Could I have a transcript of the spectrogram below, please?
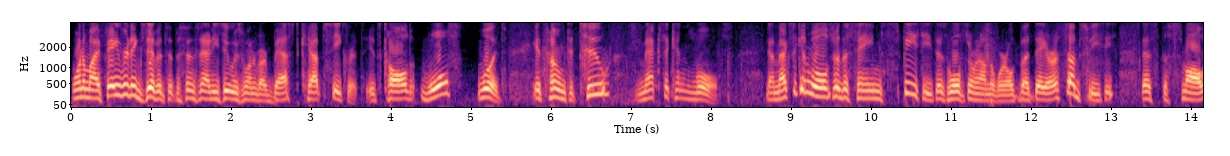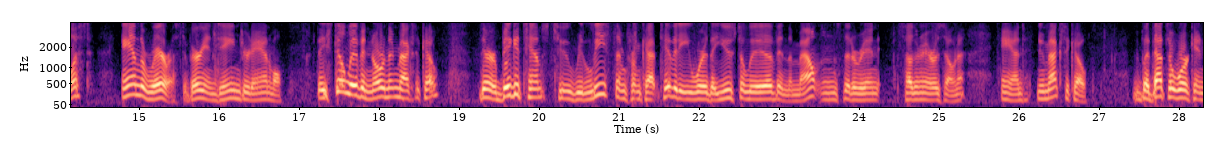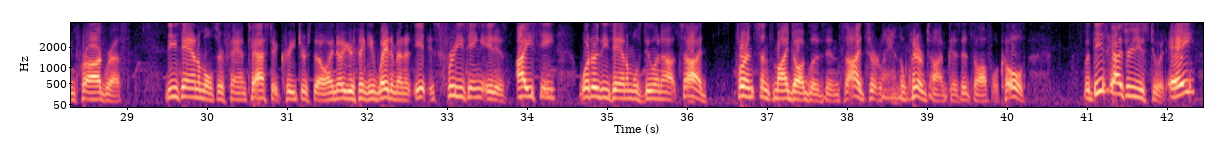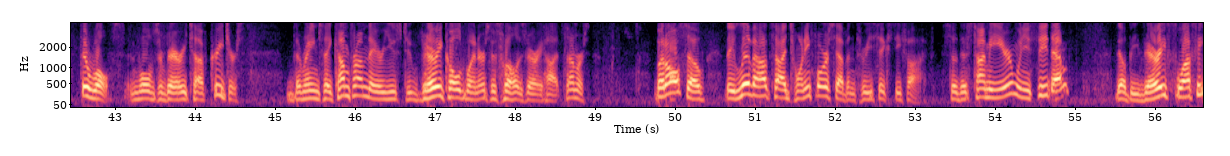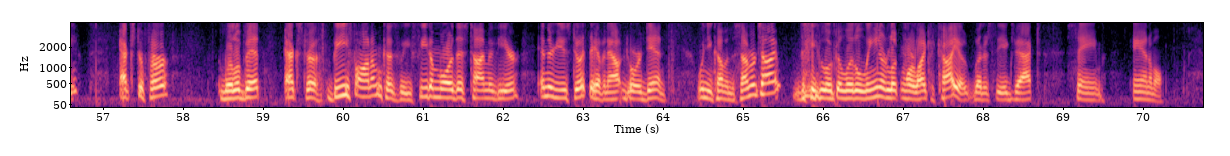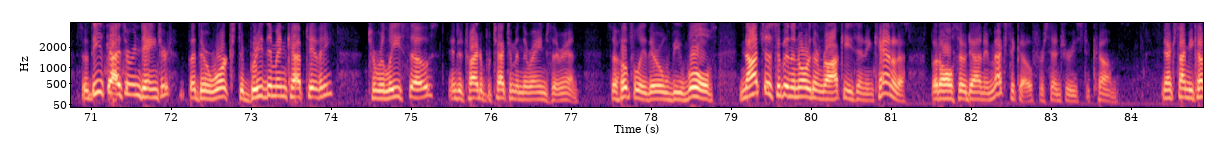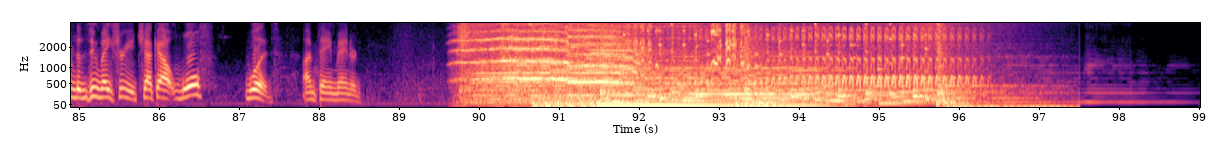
One of my favorite exhibits at the Cincinnati Zoo is one of our best kept secrets. It's called Wolf Woods. It's home to two Mexican wolves. Now, Mexican wolves are the same species as wolves around the world, but they are a subspecies. That's the smallest and the rarest, a very endangered animal. They still live in northern Mexico. There are big attempts to release them from captivity where they used to live in the mountains that are in southern Arizona and New Mexico. But that's a work in progress. These animals are fantastic creatures though. I know you're thinking, wait a minute, it is freezing, it is icy. What are these animals doing outside? For instance, my dog lives inside, certainly in the wintertime because it's awful cold. But these guys are used to it. A, they're wolves, and wolves are very tough creatures. The range they come from, they are used to very cold winters as well as very hot summers. But also, they live outside 24-7, 365. So this time of year, when you see them, they'll be very fluffy, extra fur, a little bit extra beef on them because we feed them more this time of year, and they're used to it. They have an outdoor den. When you come in the summertime, they look a little leaner, look more like a coyote, but it's the exact same animal. So these guys are endangered, but there are works to breed them in captivity, to release those, and to try to protect them in the range they're in. So hopefully there will be wolves, not just up in the northern Rockies and in Canada, but also down in Mexico for centuries to come. Next time you come to the zoo, make sure you check out Wolf Woods. I'm Thane Maynard.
